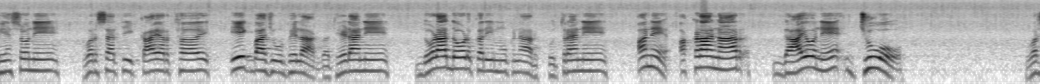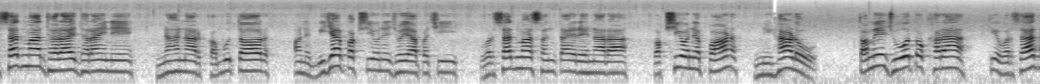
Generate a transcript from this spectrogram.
ભેંસોને વરસાદથી કાયર થઈ એક બાજુ ઊભેલા ગધેડાને દોડાદોડ કરી મૂકનાર કૂતરાને અને અકળાનાર ગાયોને જુઓ. વરસાદમાં ધરાય ધરાઈને નહાનાર કબૂતર અને બીજા પક્ષીઓને જોયા પછી વરસાદમાં સંતાઈ રહેનારા પક્ષીઓને પણ નિહાળો. તમે જુઓ તો ખરા કે વરસાદ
